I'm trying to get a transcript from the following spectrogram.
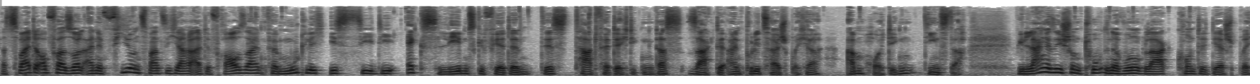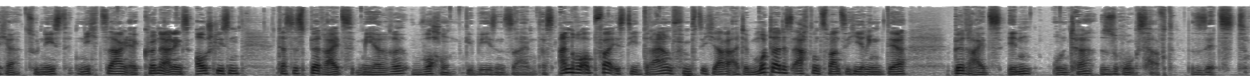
Das zweite Opfer soll eine 24 Jahre alte Frau sein. Vermutlich ist sie die Ex-Lebensgefährtin des Tatverdächtigen. Das sagte ein Polizeisprecher am heutigen Dienstag. Wie lange sie schon tot in der Wohnung lag, konnte der Sprecher zunächst nicht sagen. Er könne allerdings ausschließen, dass es bereits mehrere Wochen gewesen seien. Das andere Opfer ist die 53 Jahre alte Mutter des 28-Jährigen, der bereits in Untersuchungshaft sitzt.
